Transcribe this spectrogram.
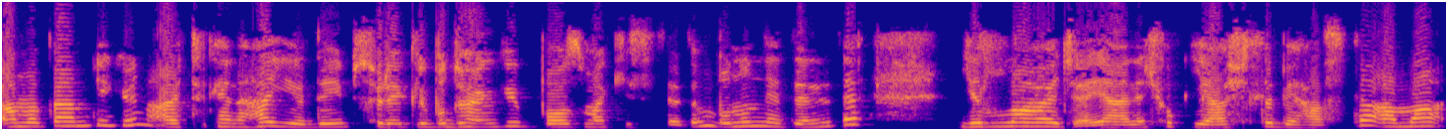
Ama ben bir gün artık hani hayır deyip sürekli bu döngüyü bozmak istedim. Bunun nedeni de yıllarca yani çok yaşlı bir hasta ama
